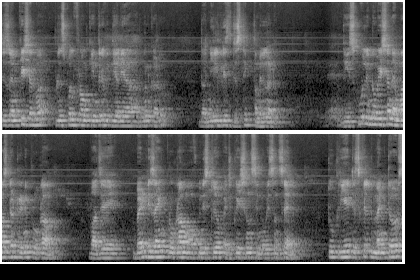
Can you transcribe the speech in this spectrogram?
This is M.K. Sharma, principal from Kendriya Vidyalaya Aruvankadu, the Nilgiris district, Tamil Nadu. The School Innovation Ambassador Training Program was a well-designed program of Ministry of Education's Innovation Cell to create skilled mentors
